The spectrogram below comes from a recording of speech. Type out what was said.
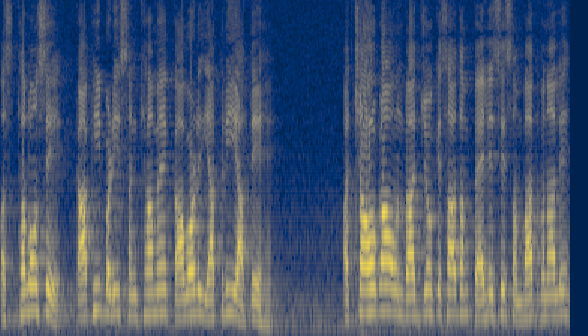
स्थलों से काफ़ी बड़ी संख्या में कावड़ यात्री आते हैं। अच्छा होगा उन राज्यों के साथ हम पहले से संवाद बना लें।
